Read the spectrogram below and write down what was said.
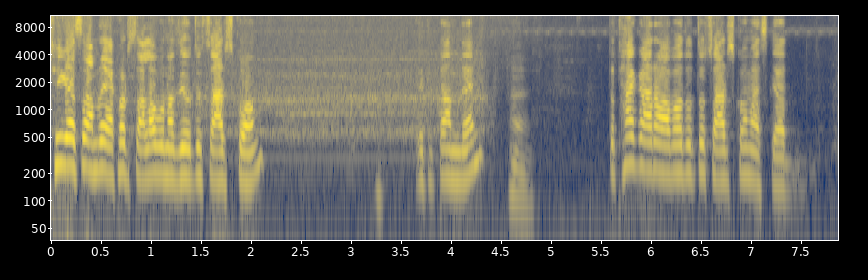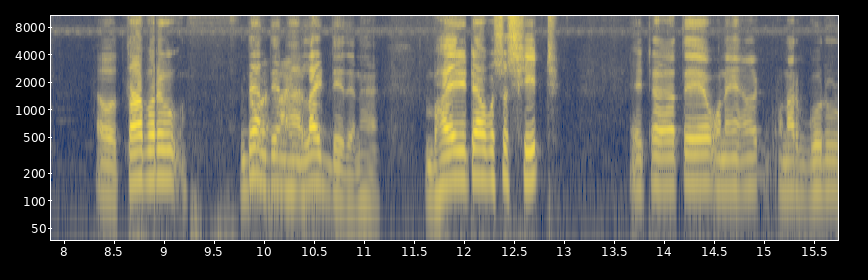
ঠিক আছে আমরা এখন চালাবো না যেহেতু চার্জ কম। একটু টান দেন। হ্যাঁ। তো থাক আর আপাতত চার্জ কম আজকে আর ও তারপরেও দেন দেন হ্যাঁ লাইট দিয়ে দেন হ্যাঁ। ভাইয়ের এটা অবশ্য শীট এটাতে ওনার ওনার গরুর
